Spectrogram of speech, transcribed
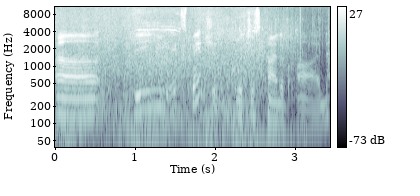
uh, the expansion, which is kind of odd.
